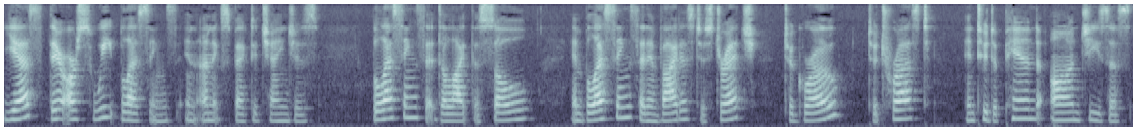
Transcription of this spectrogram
Yes, there are sweet blessings in unexpected changes blessings that delight the soul, and blessings that invite us to stretch, to grow, to trust, and to depend on Jesus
